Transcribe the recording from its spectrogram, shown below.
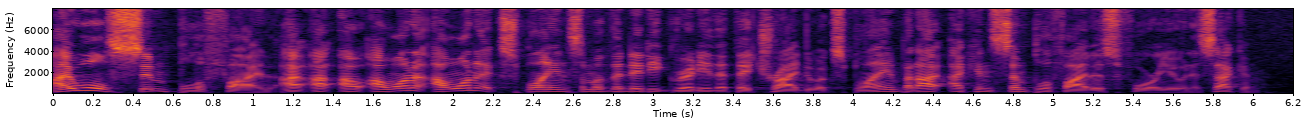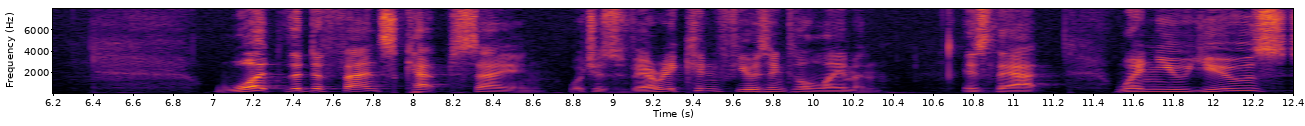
I will simplify. I want to I want to explain some of the nitty gritty that they tried to explain, but I, I can simplify this for you in a second. What the defense kept saying, which is very confusing to the layman, is that when you use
